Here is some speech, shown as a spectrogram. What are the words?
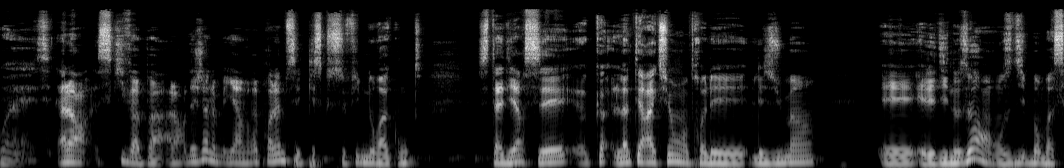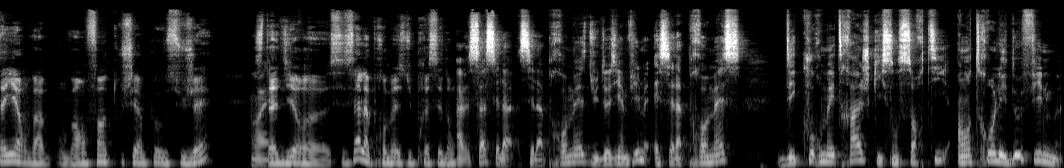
Ouais. Alors, ce qui va pas. Alors déjà, il y a un vrai problème, c'est qu'est-ce que ce film nous raconte? C'est-à-dire, c'est euh, l'interaction entre les, les humains et, et les dinosaures. On se dit bon bah ça y est, on va on va enfin toucher un peu au sujet. Ouais. C'est-à-dire, euh, c'est ça la promesse du précédent. Ah, ça c'est la c'est la promesse du deuxième film et c'est la promesse des courts métrages qui sont sortis entre les deux films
